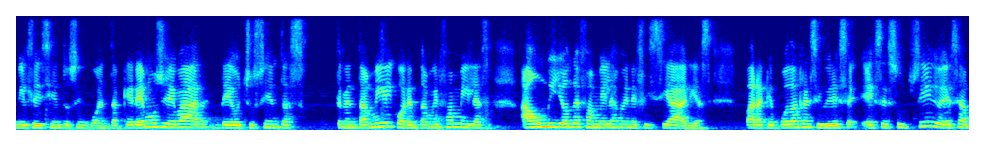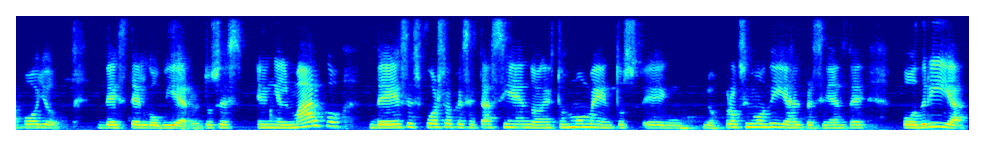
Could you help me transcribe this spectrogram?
1.650. Queremos llevar de 830 mil, 40 mil familias a un millón de familias beneficiarias para que puedan recibir ese, ese subsidio y ese apoyo desde el gobierno. Entonces, en el marco de ese esfuerzo que se está haciendo en estos momentos, en los próximos días, el presidente podría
